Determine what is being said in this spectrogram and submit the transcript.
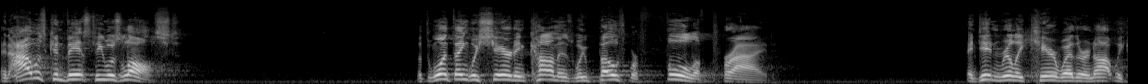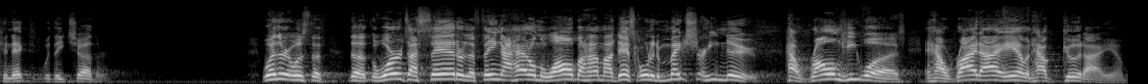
and I was convinced he was lost. But the one thing we shared in common is we both were full of pride and didn't really care whether or not we connected with each other. Whether it was the, the, the, words I said or the thing I had on the wall behind my desk, I wanted to make sure he knew how wrong he was and how right I am and how good I am.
